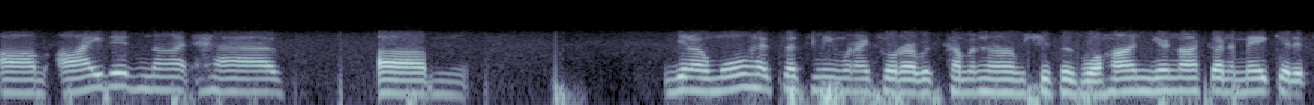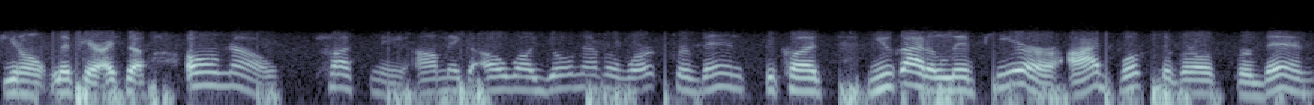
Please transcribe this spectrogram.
um, I did not have. Um, you know, Mool had said to me when I told her I was coming home, she says, Well, hon, you're not going to make it if you don't live here. I said, Oh, no, trust me, I'll make it. Oh, well, you'll never work for Vince because you got to live here. I booked the girls for Vince.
